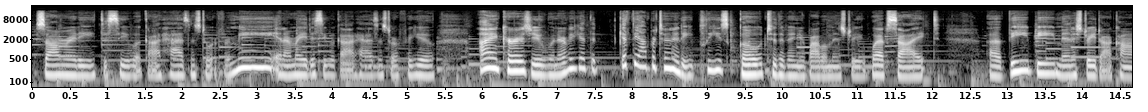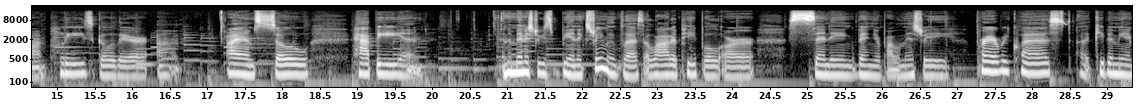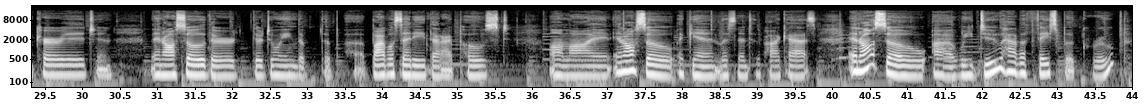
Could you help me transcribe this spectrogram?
So I'm ready to see what God has in store for me, and I'm ready to see what God has in store for you. I encourage you, whenever you get the get the opportunity, please go to the Vineyard Bible Ministry website, uh, vbministry.com. Please go there. Um, I am so happy and and the ministry is being extremely blessed. A lot of people are sending Vineyard Bible Ministry prayer requests, uh, keeping me encouraged, and and also they're they're doing the the uh, Bible study that I post online and also again listening to the podcast. And also uh, we do have a facebook group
